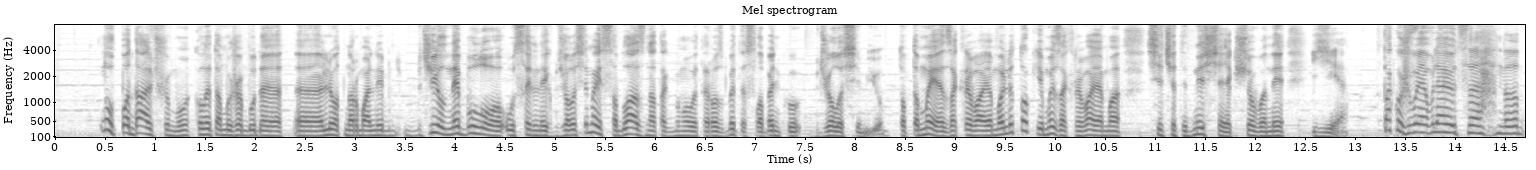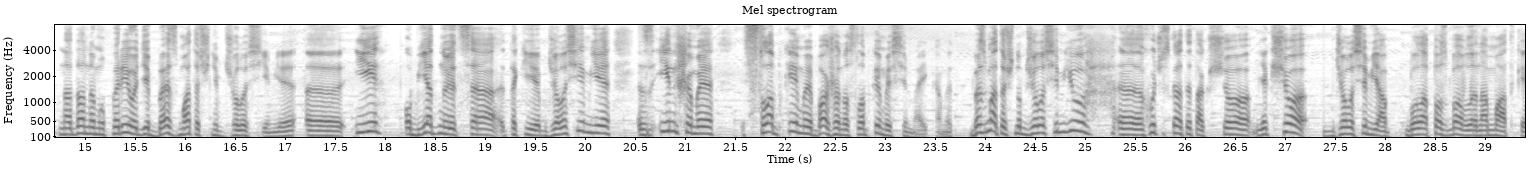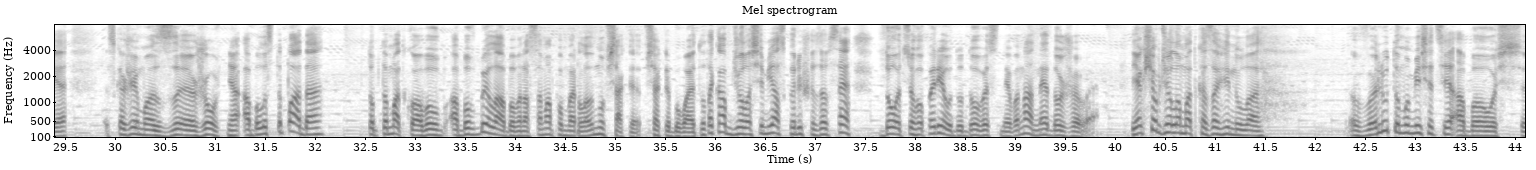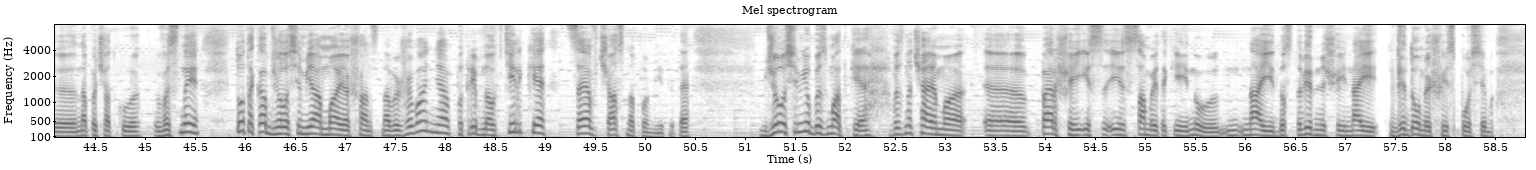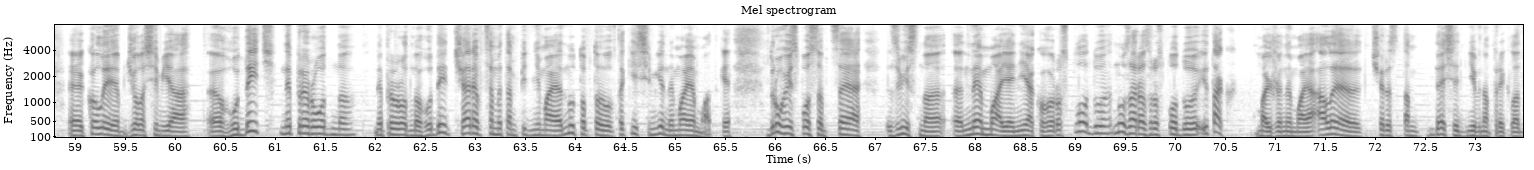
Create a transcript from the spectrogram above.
Ну, в подальшому, коли там уже буде е, льот нормальний бджіл, не було у сильних бджолосімей соблазна, так би мовити, розбити слабеньку бджолосім'ю. Тобто ми закриваємо льоток і ми закриваємо січати днища, якщо вони є. Також виявляються на, на даному періоді безматочні бджолосім'ї е, і об'єднуються такі бджолосім'ї з іншими слабкими, бажано слабкими сімейками. Безматочну бджолосім'ю е, хочу сказати так, що якщо бджолосім'я була позбавлена матки, скажімо, з жовтня або листопада. Тобто матку або, або вбила, або вона сама померла. Ну, всяке, всяке буває. То така бджола-сім'я, скоріше за все, до цього періоду, до весни, вона не доживе. Якщо бджола-матка загинула в лютому місяці або ось е, на початку весни, то така бджолосім'я має шанс на виживання. Потрібно тільки це вчасно помітити. Бджолосім'ю без матки визначаємо е, перший і, і самий такий ну найдостовірніший, найвідоміший спосіб, е, коли бджолосім'я е, гудить неприродно, неприродно гудить, черевцями там піднімає. Ну тобто в такій сім'ї немає матки. Другий спосіб це, звісно, немає ніякого розплоду. Ну зараз розплоду і так майже немає, але через там 10 днів, наприклад,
